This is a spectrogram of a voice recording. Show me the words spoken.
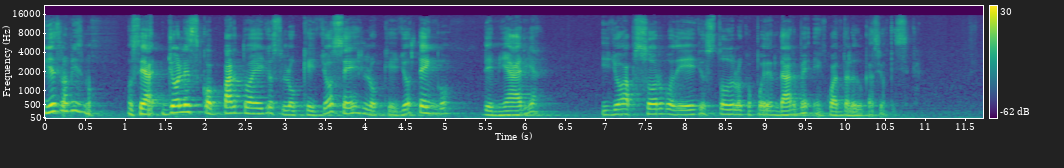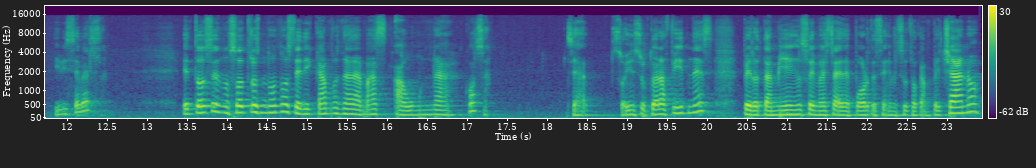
Y es lo mismo. O sea, yo les comparto a ellos lo que yo sé, lo que yo tengo de mi área, y yo absorbo de ellos todo lo que pueden darme en cuanto a la educación física. Y viceversa. Entonces nosotros no nos dedicamos nada más a una cosa. O sea, soy instructora fitness, pero también soy maestra de deportes en el Instituto Campechano,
